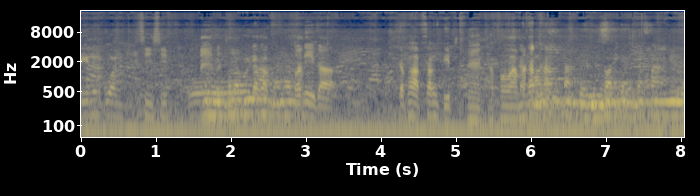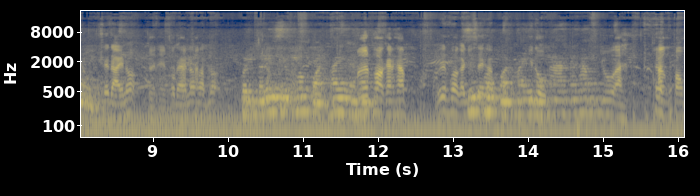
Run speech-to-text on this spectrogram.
ตีนึงกวน สี่สิบโอ้เปนนาทีนะครับ ตอนนี้ก็เจะภาพสั่งปิดแม่นครับเพราะว่ามัน กระทันหันตั้งแต่ซอยแก่นจังปังอยู่แล้วเสียดายเนาะเกิดเหตุ เสียดายเนาะครับเนาะเพิ่นจะได้ซื้อห้องปลอดภัยนะเมื่อพอกันครับเรื่องพ่อกันอยุ่ใส่ครับปลอดภัยพี่ดุงานนะครับอยู่อะฟังปอง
